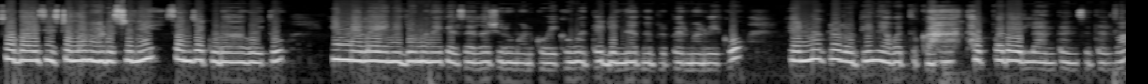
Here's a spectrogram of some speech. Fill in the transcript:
ಸೊ ಗಾಯ್ಸ್ ಇಷ್ಟೆಲ್ಲ ಮಾಡೋಷ್ಟರಲ್ಲಿ ಸಂಜೆ ಕೂಡ ಆಗೋಯ್ತು. ಇನ್ಮೇಲೆ ಏನಿದ್ರು ಮನೆ ಕೆಲಸ ಎಲ್ಲ ಶುರು ಮಾಡ್ಕೋಬೇಕು, ಮತ್ತೆ ಡಿನ್ನರ್ನ ಪ್ರಿಪೇರ್ ಮಾಡ್ಬೇಕು. ಹೆಣ್ಮಕ್ಳು ರೊಟೀನ್ ಯಾವತ್ತೂ ಕ- ತಪ್ಪದೇ ಇಲ್ಲ ಅಂತ ಅನ್ಸುತ್ತಲ್ವಾ?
